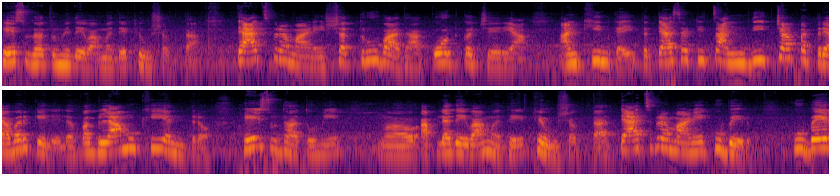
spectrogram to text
हे सुद्धा तुम्ही देवामध्ये ठेवू शकता. त्याचप्रमाणे शत्रुबाधा कोट कचेऱ्या आणखीन काही. तर त्यासाठी चांदीच्या पत्र्यावर केलेलं बगलामुखी यंत्र हे सुद्धा तुम्ही आपल्या देवामध्ये ठेवू शकता. त्याचप्रमाणे कुबेर. कुबेर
